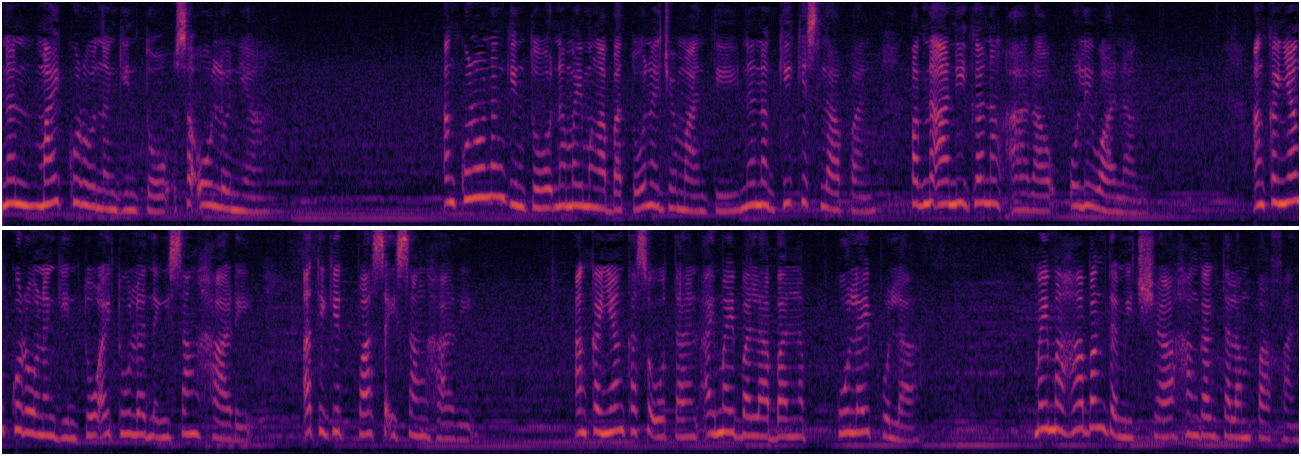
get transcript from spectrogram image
na may kuro ng ginto sa ulo niya. Ang kuro ng ginto na may mga bato na diamante na nagkikislapan pag naanigan ng araw o liwanag. Ang kanyang koronang ginto ay tulad ng isang hari at higit pa sa isang hari. Ang kanyang kasuotan ay may balabal na kulay pula. May mahabang damit siya hanggang talampakan.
